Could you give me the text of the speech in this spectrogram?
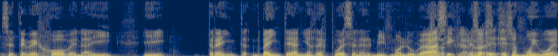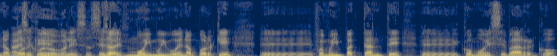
se te ve joven ahí y 30, 20 años después en el mismo lugar. Ah, sí, claro, Eso, eso es muy bueno. A veces porque, juego con eso, sí. Eso es muy, muy bueno porque eh, fue muy impactante eh, cómo ese barco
